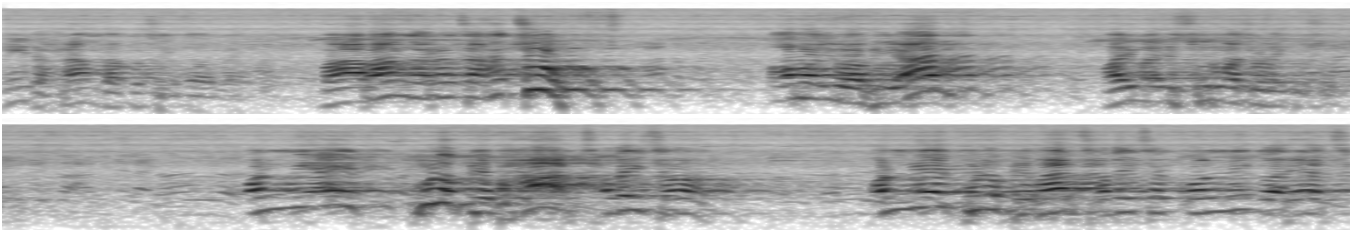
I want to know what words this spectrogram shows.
निध हराम भएको छ यिनीहरूलाई म आह्वान गर्न चाहन्छु। अब यो अभियान अहिले मैले सुरुमा जोडेको छु। अन्यायपूर्ण व्यवहार छँदैछ। अन्यायपूर्ण व्यवहार छँदैछ कसले गरेका छ?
